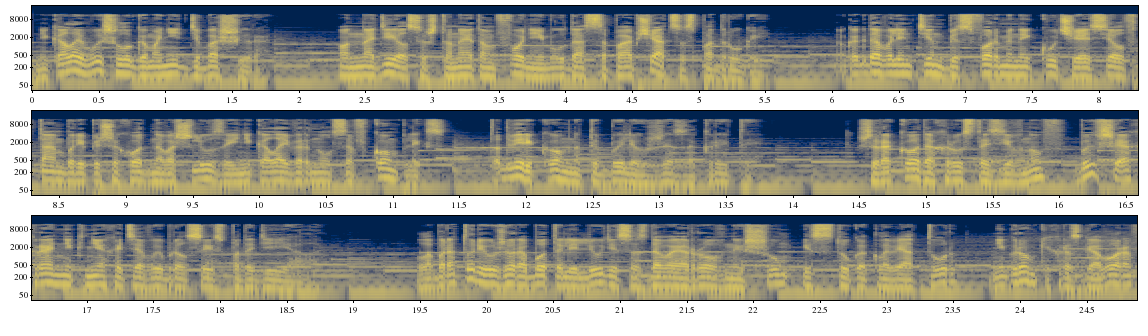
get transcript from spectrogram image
Николай вышел угомонить дебашира. Он надеялся, что на этом фоне ему удастся пообщаться с подругой. Но когда Валентин бесформенной кучей осел в тамбуре пешеходного шлюза и Николай вернулся в комплекс, то двери комнаты были уже закрыты. Широко до хруста зевнув, бывший охранник нехотя выбрался из-под одеяла. В лаборатории уже работали люди, создавая ровный шум из стука клавиатур, негромких разговоров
